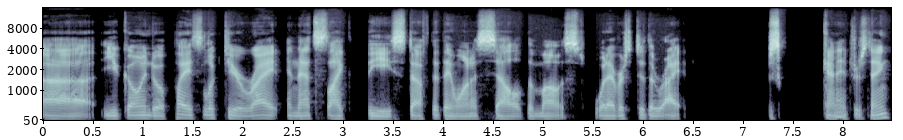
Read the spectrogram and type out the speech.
uh, you go into a place, look to your right, and that's like the stuff that they want to sell the most, whatever's to the right. Just kind of interesting.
